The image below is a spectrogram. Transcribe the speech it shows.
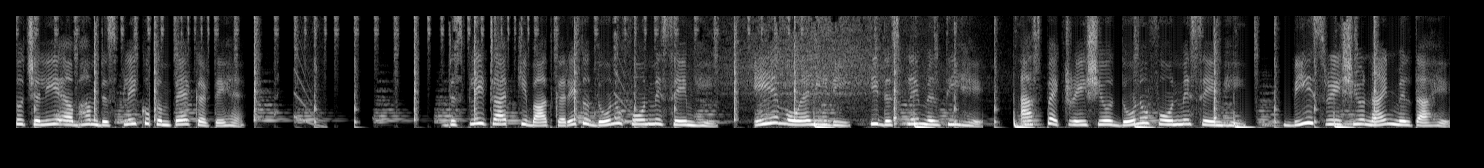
तो चलिए अब हम डिस्प्ले को कंपेयर करते हैं। डिस्प्ले टाइप की बात करें तो दोनों फ़ोन में सेम ही। AMOLED की डिस्प्ले मिलती है। एस्पेक्ट रेशियो दोनों फ़ोन में सेम ही। 20 रेशियो 9 मिलता है।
